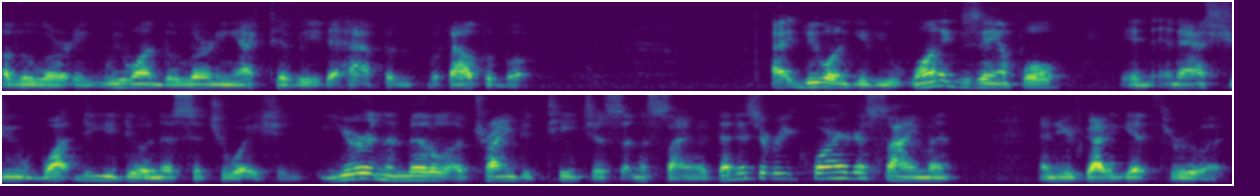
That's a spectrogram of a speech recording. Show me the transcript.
of the learning. We want the learning activity to happen without the book. I do want to give you one example and, and ask you, what do you do in this situation? You're in the middle of trying to teach us an assignment that is a required assignment, and you've got to get through it.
